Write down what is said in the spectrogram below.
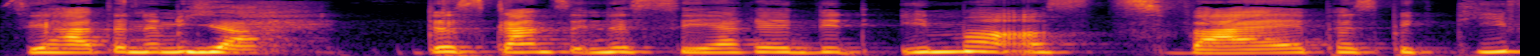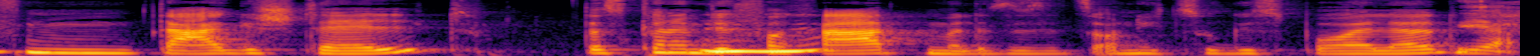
Sie hatte nämlich, ja. das Ganze in der Serie wird immer aus zwei Perspektiven dargestellt. Das können wir mhm. verraten, weil das ist jetzt auch nicht zu gespoilert. Ja.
